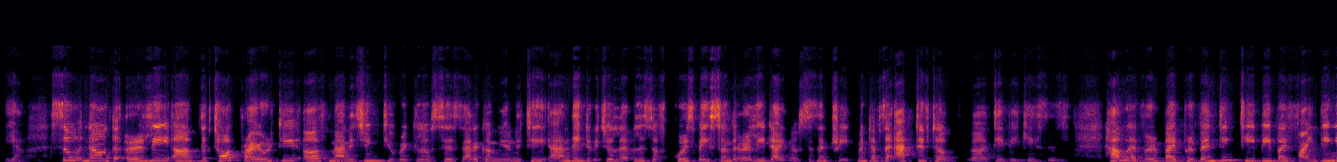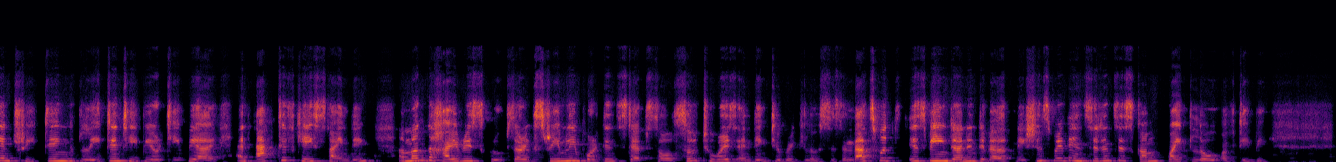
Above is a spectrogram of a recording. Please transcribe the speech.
Yeah. So now the early, um, the top priority of managing tuberculosis at a community and the individual level is, of course, based on the early diagnosis and treatment of the active uh, TB cases. However, by preventing TB by finding and treating latent TB or TBI and active case finding among the high-risk groups are extremely important steps also towards ending tuberculosis. And that's what is being done in developed nations where the incidences come quite low of TB.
